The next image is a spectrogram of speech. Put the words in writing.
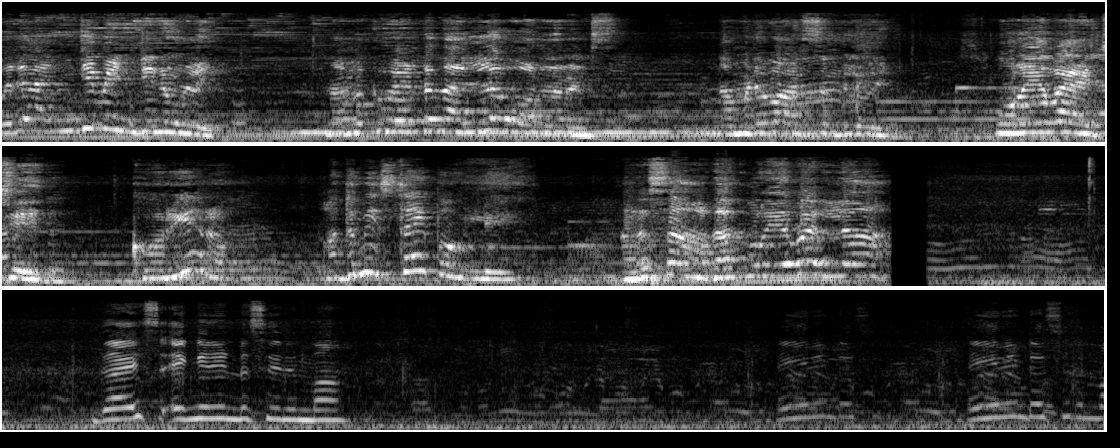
ഒരു അഞ്ച് മിനിറ്റിനുള്ളിൽ നമുക്ക് വേണ്ട നല്ല ഓർണമെന്റ്സ് നമ്മുടെ വാട്സപ്പിൽ വരും. കൊറിയർ അയച്ചു തരും. കൊറിയറോ അത് മിസ്സായി പോകില്ലേ അത് സാധാ കൊറിയർ അല്ല ഗൈസ് എങ്ങനെയുണ്ട് സിനിമ? എങ്ങനെയുണ്ട് എങ്ങനെയുണ്ട് സിനിമ?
